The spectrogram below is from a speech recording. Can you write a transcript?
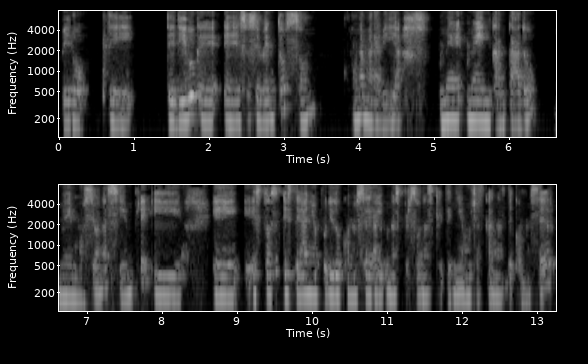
pero te, te digo que esos eventos son una maravilla. Me, me ha encantado, me emociona siempre y eh, estos, este año he podido conocer a algunas personas que tenía muchas ganas de conocer,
